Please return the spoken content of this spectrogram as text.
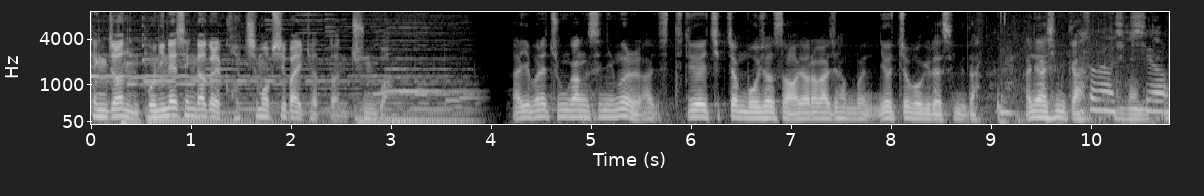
생전 본인의 생각을 거침없이 밝혔던 중광. 아, 이번에 중광 스님을 아주 스튜디오에 직접 모셔서 여러 가지 한번 여쭤보기로 했습니다. 안녕하십니까? 어서 나오십시오.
